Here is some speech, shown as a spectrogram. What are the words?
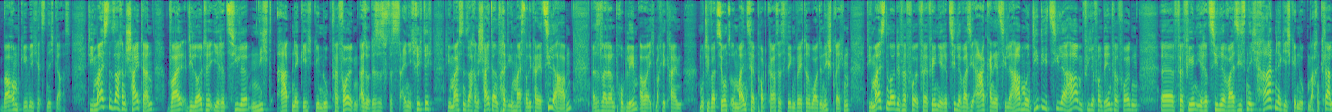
Warum gebe ich jetzt nicht Gas? Die meisten Sachen scheitern, weil die Leute ihre Ziele nicht hartnäckig genug verfolgen. Also das ist, das ist eigentlich richtig. Die meisten Sachen scheitern, weil die meisten Leute keine Ziele haben. Das ist leider ein Problem, aber ich mache hier keinen Motivations- und Mindset-Podcast, deswegen werde ich darüber heute nicht sprechen. Die meisten Leute ver verfehlen ihre Ziele, weil sie A, keine Ziele haben und die, die Ziele haben, viele von denen verfolgen, äh, verfehlen ihre Ziele, weil sie es nicht hartnäckig genug machen. Klar,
